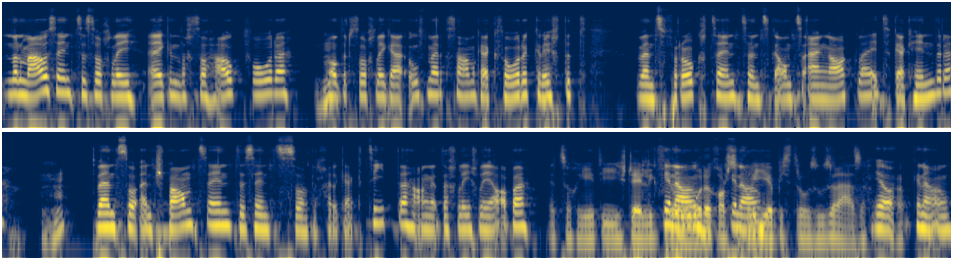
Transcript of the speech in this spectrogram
normal sind sie so ein bisschen, eigentlich so halb vorne Mhm. oder so ein bisschen aufmerksam gegen vorne gerichtet. Wenn sie verrückt sind, sind sie ganz eng angelegt gegen hinten. Mhm. Wenn sie so entspannt sind, dann sind sie so ein bisschen gegen die Seite, hängen ein bisschen, runter. Hat so jede Stellung von Genau, den Ohren, kannst du genau. so ein bisschen etwas daraus auslesen. Ja, Ja. genau.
